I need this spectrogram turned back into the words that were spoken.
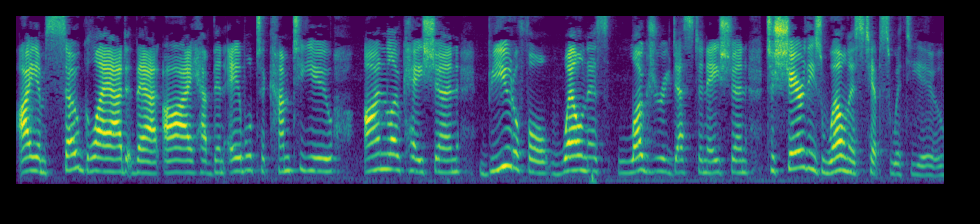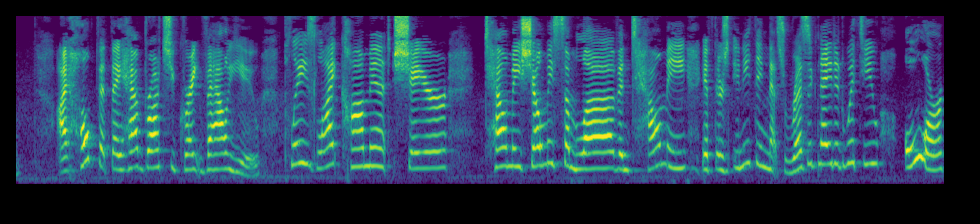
I am so glad that I have been able to come to you on location, beautiful wellness luxury destination to share these wellness tips with you. I hope that they have brought you great value. Please like, comment, share, tell me, show me some love, and tell me if there's anything that's resonated with you or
